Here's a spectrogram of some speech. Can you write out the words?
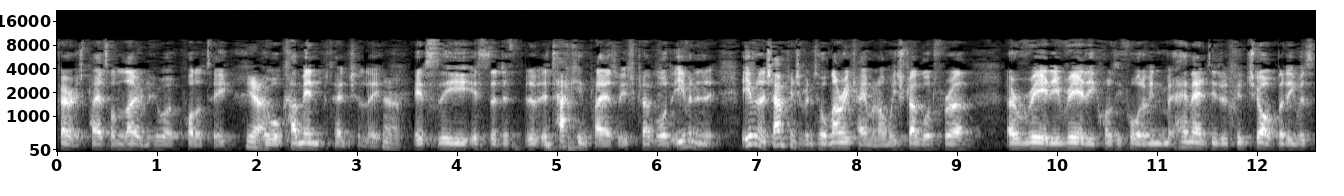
various players on loan who are quality, Yeah. who will come in potentially. Yeah. It's the it's the, def- the attacking players we've struggled. Even in even in the championship until Murray came along, we struggled for a, a really really quality forward. I mean, Hemed did a good job, but he was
